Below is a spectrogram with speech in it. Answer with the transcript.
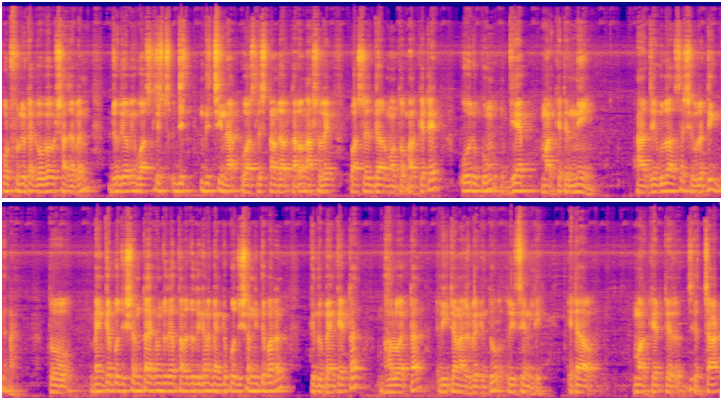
পোর্টফোলিওটাকে ওইভাবে সাজাবেন। যদিও আমি ওয়াচ লিস্ট দিচ্ছি না ওয়াচ লিস্ট না দেওয়ার কারণ আসলে ওয়াচ লিস্ট দেওয়ার মতো মার্কেটে ওইরকম গ্যাপ মার্কেটে নেই। আর যেগুলো আছে সেগুলো টিকবে না। তো ব্যাংকের পজিশনটা এখন যদি আপনারা যদি এখানে ব্যাংকের পজিশন নিতে পারেন, কিন্তু ব্যাংকে একটা ভালো একটা রিটার্ন আসবে কিন্তু রিসেন্টলি এটা মার্কেটের যে চার্ট,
